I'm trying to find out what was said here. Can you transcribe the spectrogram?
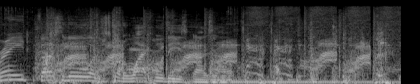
raid. First of all, I've just got to wipe all these guys out.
